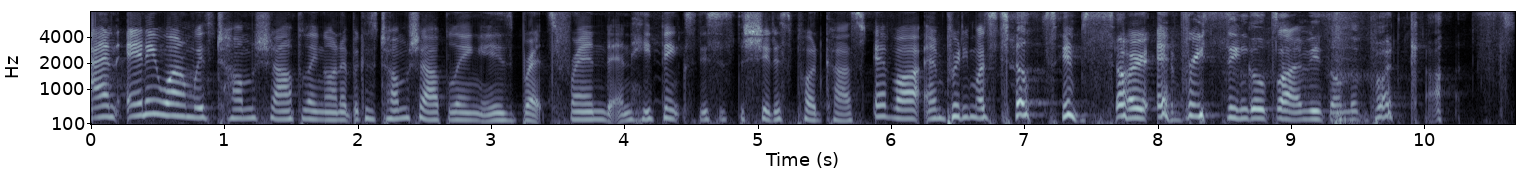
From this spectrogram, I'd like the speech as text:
And anyone with Tom Scharpling on it, because Tom Scharpling is Brett's friend and he thinks this is the shittest podcast ever and pretty much tells him so every single time he's on the podcast.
